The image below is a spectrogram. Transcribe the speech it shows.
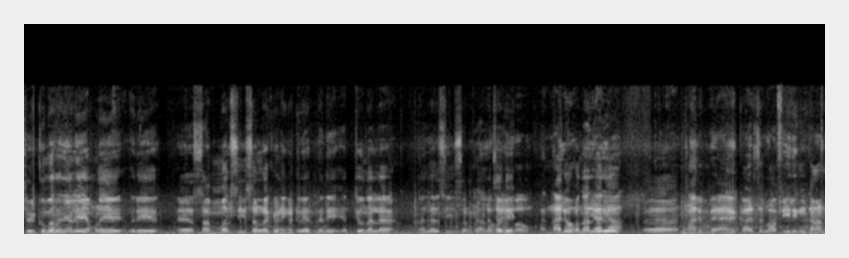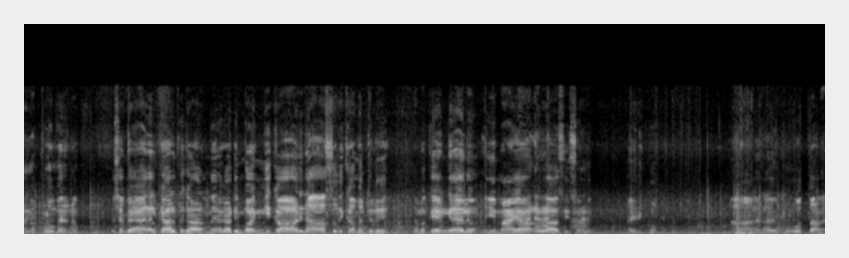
ശരിക്കും പറഞ്ഞാൽ നമ്മൾ ഒരു സമ്മർ സീസണിലൊക്കെയാണ് ഇങ്ങോട്ട് വരുന്നത്. ഏറ്റവും നല്ല നല്ല സീസൺ കാരണം എന്നാലും നല്ലൊരു എന്നാലും വേനൽക്കാലത്തുള്ള ആ ഫീലിംഗ് കാണുക എപ്പോഴും വരണം. പക്ഷെ വേനൽക്കാലത്ത് കാണുന്നതിനെക്കാട്ടിയും ഭംഗി കാടിനെ ആസ്വദിക്കാൻ പറ്റൽ നമുക്ക് എങ്ങനെയാലും ഈ മഴ ഉള്ള സീസൺ ആയിരിക്കും. ആനല്ല ഇത് പോത്താണ്.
